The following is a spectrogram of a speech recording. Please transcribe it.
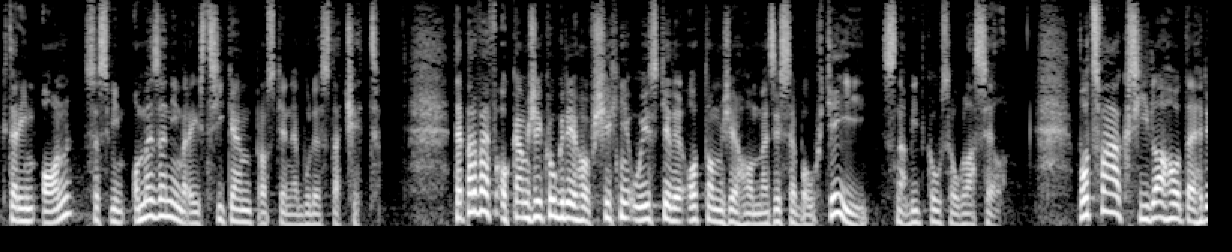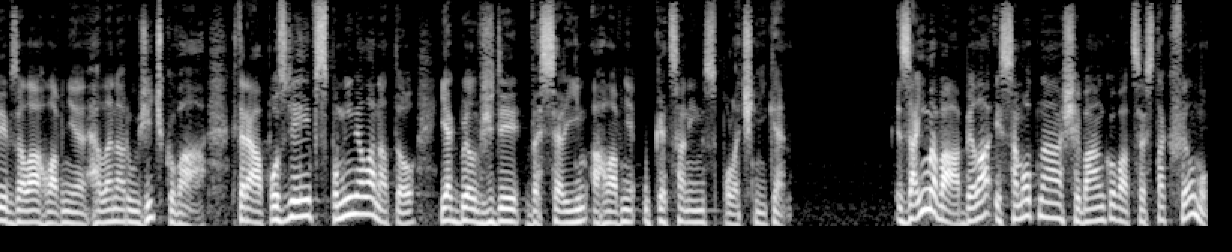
kterým on se svým omezeným rejstříkem prostě nebude stačit. Teprve v okamžiku, kdy ho všichni ujistili o tom, že ho mezi sebou chtějí, s nabídkou souhlasil. Pod svá křídla ho tehdy vzala hlavně Helena Růžičková, která později vzpomínala na to, jak byl vždy veselým a hlavně ukecaným společníkem. Zajímavá byla i samotná Šebánkova cesta k filmu.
